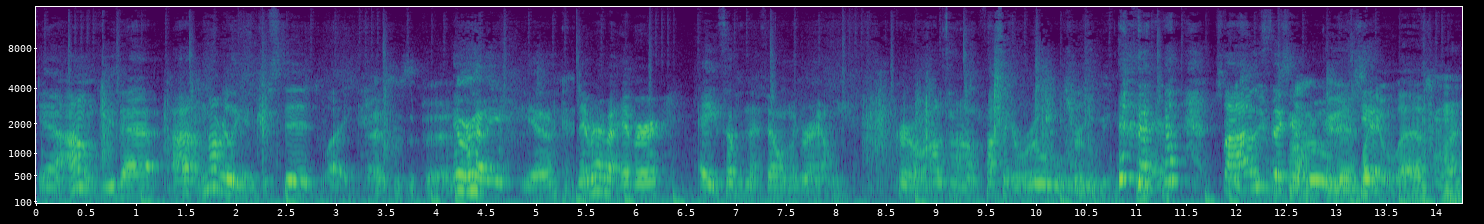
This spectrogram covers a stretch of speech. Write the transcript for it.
Yeah, I don't do that. I, I'm not really interested. Like, Pass is the pass. right? Yeah. Never have I ever ate something that fell on the ground. Girl, all the time. Five second rule. Truly. Five Especially if it's second something rule. good. It's like Yeah. your last one.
